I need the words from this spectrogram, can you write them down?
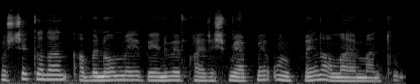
Hoşçakalın. Abone olmayı, beğeni ve paylaşım yapmayı unutmayın. Allah'a emanet olun.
